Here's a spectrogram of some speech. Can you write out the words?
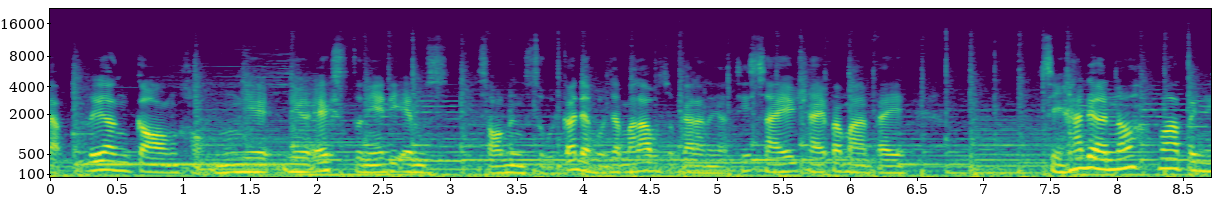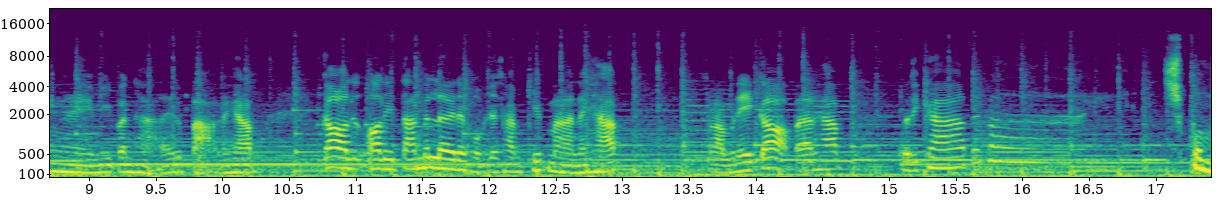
กับเรื่องกองของ Neo Neo X ตัวนี้ DM 210 ก็เดี๋ยวผมจะมาเล่าประสบการณ์อะไรที่ใช้ใช้ประมาณไป สี่ห้าเดือนเนาะว่าเป็นยังไงมีปัญหาอะไรหรือเปล่านะครับ ก็รอติดตามไปเลยเดี๋ยวผมจะทำคลิปมานะครับสำหรับวันนี้ก็ไปแล้วครับ สวัสดีครับ บ๊ายบายชุบม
